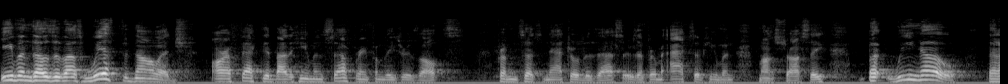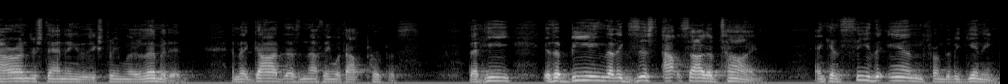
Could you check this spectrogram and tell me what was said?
Even those of us with the knowledge are affected by the human suffering from these results from such natural disasters and from acts of human monstrosity. But we know that our understanding is extremely limited and that God does nothing without purpose. That He is a being that exists outside of time and can see the end from the beginning.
